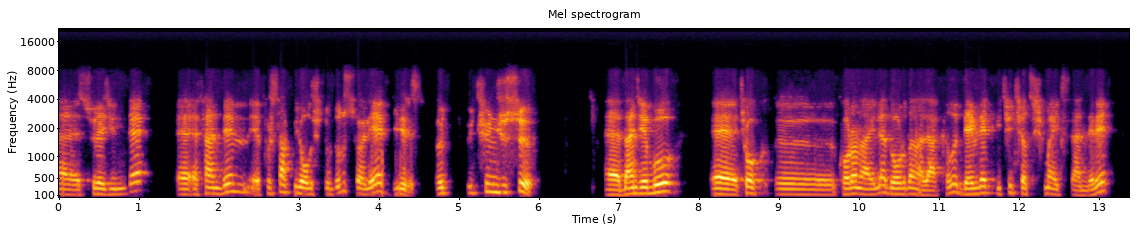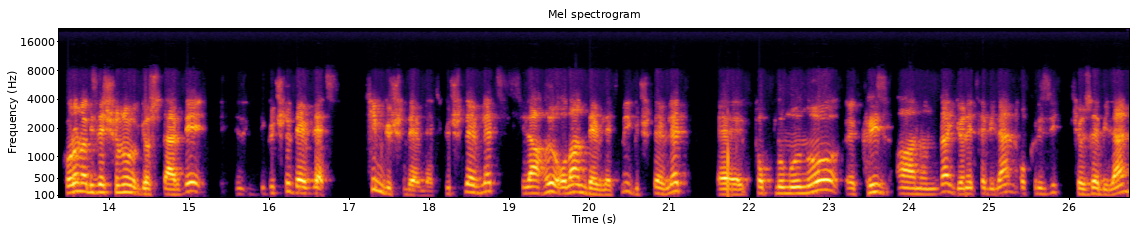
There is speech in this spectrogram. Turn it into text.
e, sürecinde e, efendim e, fırsat bile oluşturduğunu söyleyebiliriz. Ö- üçüncüsü e, bence bu e, çok e, korona ile doğrudan alakalı devlet içi çatışma eksenleri. Korona bize şunu gösterdi. Güçlü devlet. Kim güçlü devlet? Güçlü devlet silahı olan devlet mi? Güçlü devlet e, toplumunu e, kriz anında yönetebilen, o krizi çözebilen,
